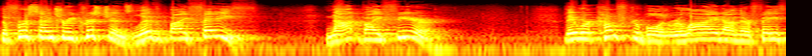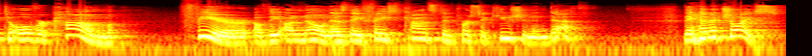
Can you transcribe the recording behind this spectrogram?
The first century Christians lived by faith, not by fear. They were comfortable and relied on their faith to overcome fear of the unknown as they faced constant persecution and death. They had a choice.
